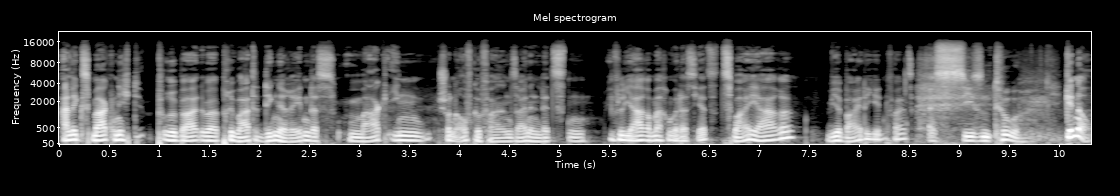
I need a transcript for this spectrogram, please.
Alex mag nicht privat, über private Dinge reden. Das mag Ihnen schon aufgefallen sein in den letzten, wie viele Jahre machen wir das jetzt? Zwei Jahre? Wir beide jedenfalls. Es ist Season 2. Genau.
